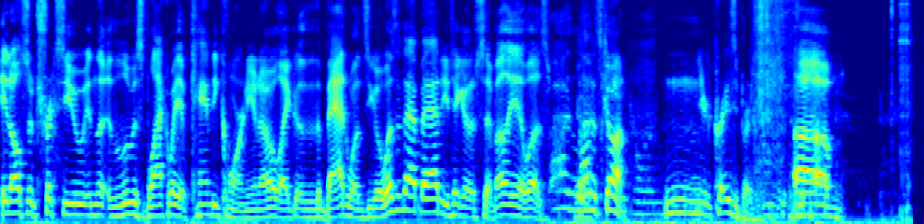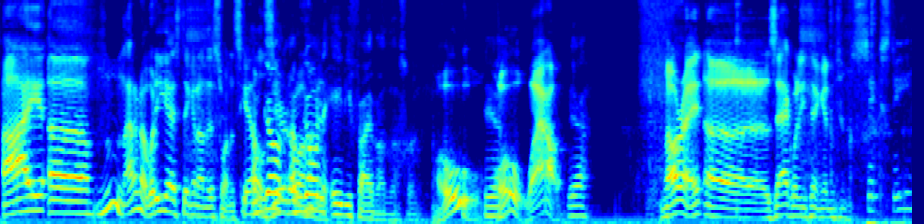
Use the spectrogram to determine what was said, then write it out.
it also tricks you in the, the Lewis Black way of candy corn. You know, like the bad ones. You go, wasn't that bad? You take another sip. Oh yeah, it was. I love then it's gone. candy Mm, you're a crazy person. um, I uh, hmm, I don't know. What are you guys thinking on this one? A scale I'm of going. zero to I'm 100? going 85 on this one. Oh, Yeah. oh, wow. Yeah. All right, uh, Zach, what are you thinking? 60.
